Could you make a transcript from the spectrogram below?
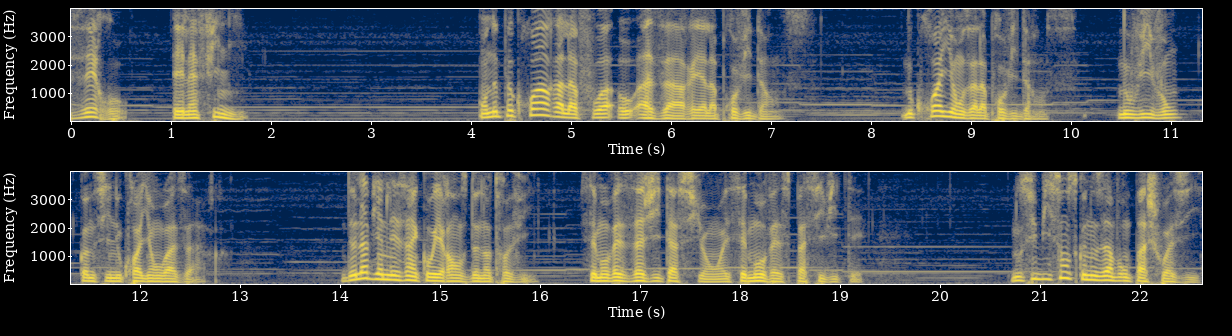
Les zéros et l'infini. On ne peut croire à la fois au hasard et à la providence. Nous croyons à la providence. Nous vivons comme si nous croyions au hasard. De là viennent les incohérences de notre vie, ces mauvaises agitations et ces mauvaises passivités. Nous subissons ce que nous n'avons pas choisi.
